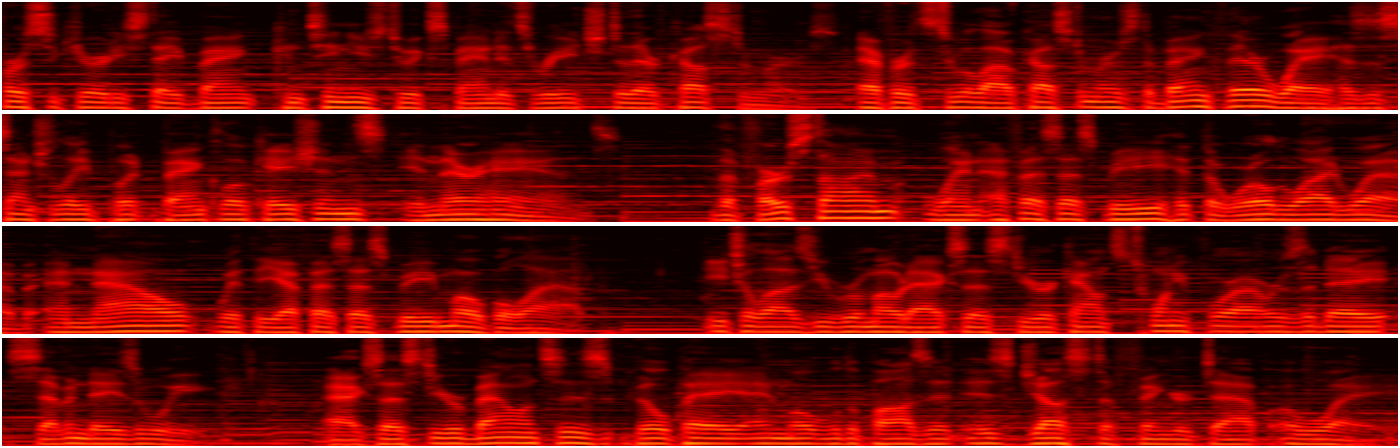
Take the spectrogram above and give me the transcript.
First Security State Bank continues to expand its reach to their customers. Efforts to allow customers to bank their way has essentially put bank locations in their hands. The first time when FSSB hit the World Wide Web, and now with the FSSB mobile app. Each allows you remote access to your accounts 24 hours a day, 7 days a week. Access to your balances, bill pay, and mobile deposit is just a finger tap away.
